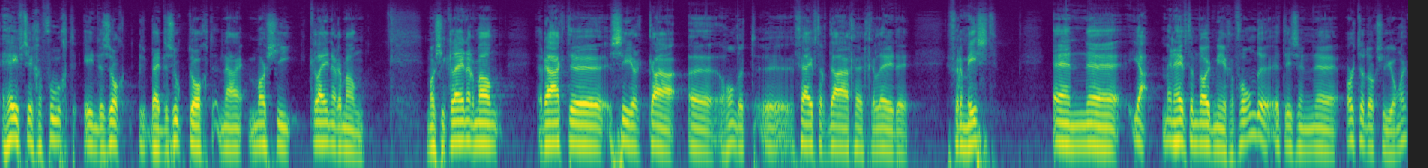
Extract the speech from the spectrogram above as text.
heeft zich gevoegd in de bij de zoektocht naar Moshi Kleinerman. Moshi Kleinerman raakte circa 150 dagen geleden vermist. En uh, ja, men heeft hem nooit meer gevonden. Het is een uh, orthodoxe jongen.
